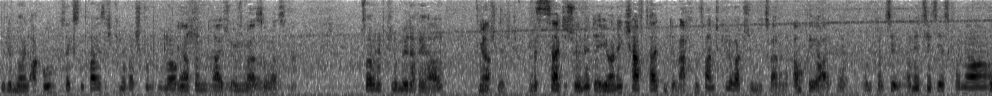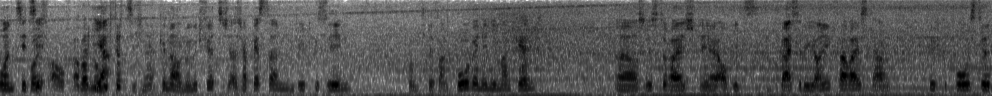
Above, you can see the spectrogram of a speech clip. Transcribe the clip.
mit dem neuen Akku, 36 Kilowattstunden glaube ich, Ja, 35, irgendwas sowas. Ne? 200 Kilometer real. Ja. Nicht schlecht. Und das ist halt das Schöne, der Ioniq schafft halt mit dem 28 Kilowattstunden die 200 auch real. Ja. Und kann den CCS kann ja Und CC Golf auch, aber nur Ja. mit 40, ne? Genau, nur mit 40. Also ich habe gestern ein Bild gesehen vom Stefan Koh, wenn den jemand kennt, äh, aus Österreich, der auch jetzt ein begeisterter Ioniq-Fahrer ist. Da ein Bild gepostet,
